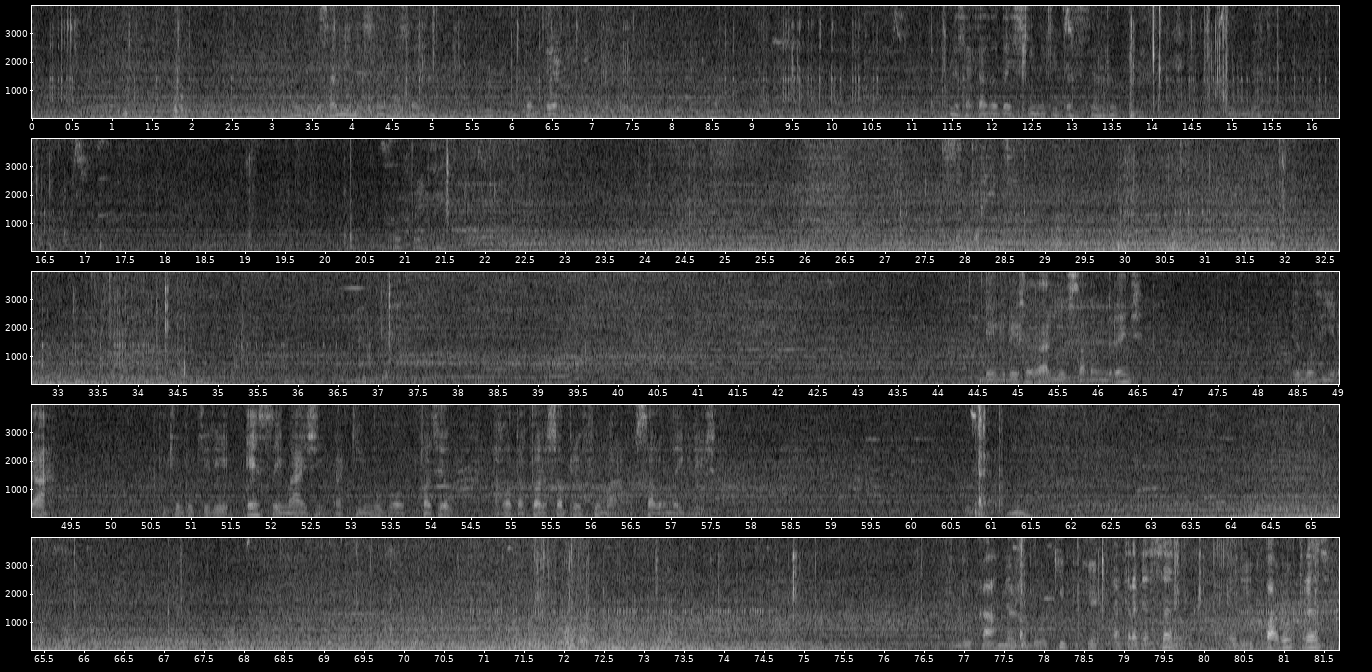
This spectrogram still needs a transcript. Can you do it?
Eu nem sabia desse negócio aí. Tão perto aqui. Essa casa da esquina aqui está sendo. O prédio. Santa Rita. E a igreja ali, o salão grande. Eu vou virar, porque eu vou querer essa imagem aqui. Eu vou fazer a rotatória só para eu filmar o salão da igreja. Hum. E o carro me ajudou aqui, porque atravessando, ele parou o trânsito.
